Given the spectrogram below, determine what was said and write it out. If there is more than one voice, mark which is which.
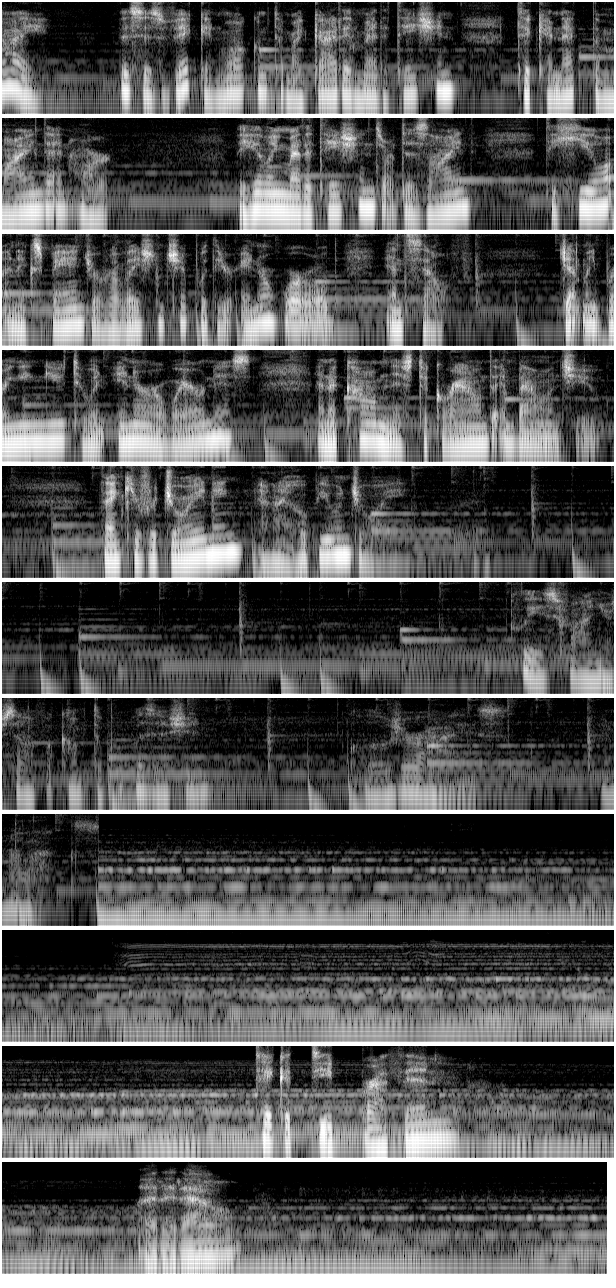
Speaker 1: Hi, this is Vic, and welcome to my guided meditation to connect the mind and heart. The healing meditations are designed to heal and expand your relationship with your inner world and self, gently bringing you to an inner awareness and a calmness to ground and balance you. Thank you for joining, and I hope you enjoy. Please find yourself a comfortable position. Close your eyes and relax. Take a deep breath in, let it out.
